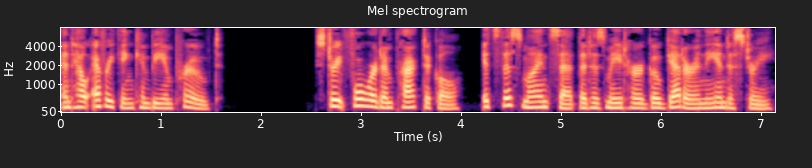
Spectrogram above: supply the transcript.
and how everything can be improved. Straightforward and practical, it's this mindset that has made her a go getter in the industry.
